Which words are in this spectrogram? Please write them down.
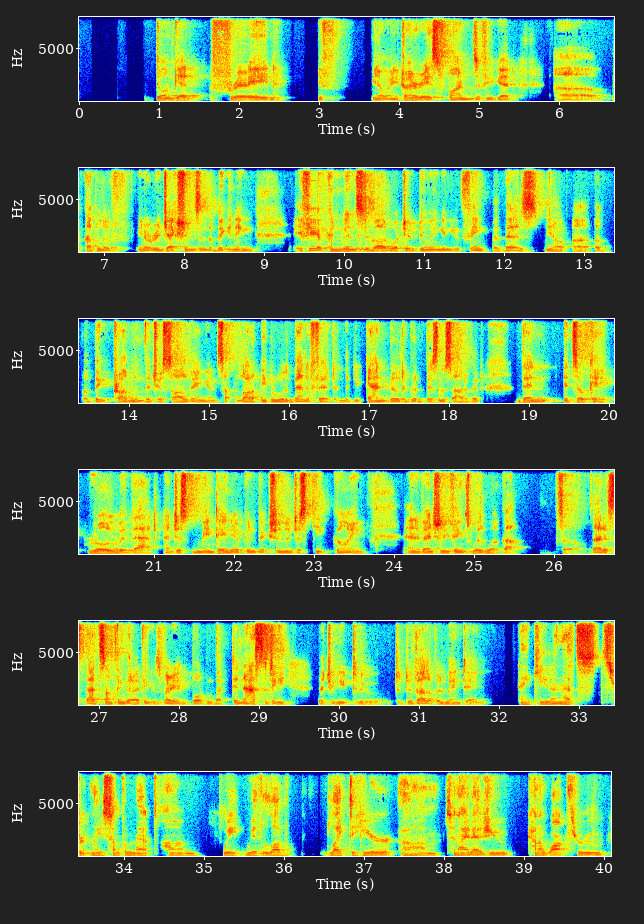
don't get afraid if you know when you're trying to raise funds if you get uh, a couple of you know rejections in the beginning. If you're convinced about what you're doing and you think that there's you know a, a, big problem that you're solving and a lot of people will benefit and that you can build a good business out of it then it's okay. Roll with that and just maintain your conviction and just keep going. And eventually things will work out. So that is that's something that i think is very important that tenacity that you need to to develop and maintain. Thank you. And that's certainly something that um, we we'd love like to hear um, tonight as you kind of walk through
